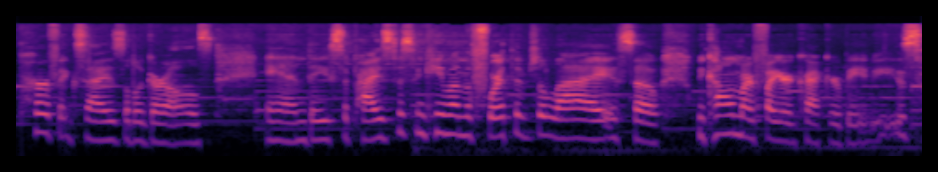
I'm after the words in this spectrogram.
perfect sized little girls. And they surprised us and came on the 4th of July, so we call them our firecracker babies.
